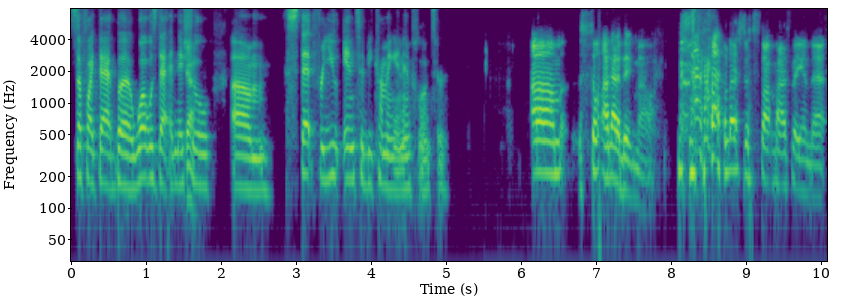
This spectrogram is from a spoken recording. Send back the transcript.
stuff like that but what was that initial um step for you into becoming an influencer Um, so I got a big mouth. Let's just start by saying that.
